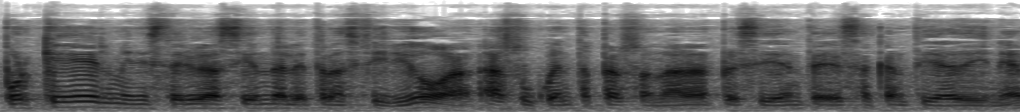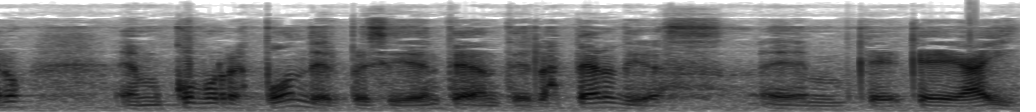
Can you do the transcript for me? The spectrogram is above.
¿Por qué el Ministerio de Hacienda le transfirió a, su cuenta personal al presidente esa cantidad de dinero? Em, ¿Cómo responde el presidente ante las pérdidas em, que, que hay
